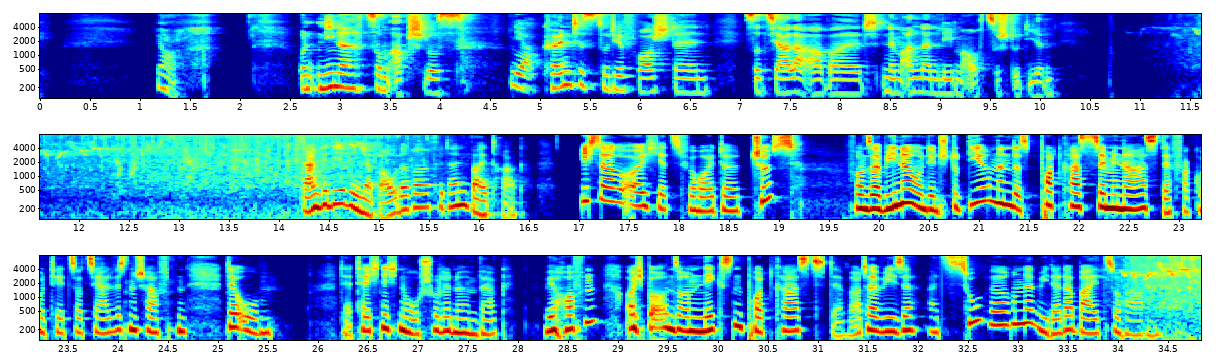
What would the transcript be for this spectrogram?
Ja. Und Nina zum Abschluss. Ja. Könntest du dir vorstellen, soziale Arbeit in einem anderen Leben auch zu studieren? Danke dir, Lena Bauderer, für deinen Beitrag. Ich sage euch jetzt für heute Tschüss von Sabine und den Studierenden des Podcast-Seminars der Fakultät Sozialwissenschaften der OBEN, der Technischen Hochschule Nürnberg. Wir hoffen, euch bei unserem nächsten Podcast der Wörterwiese als Zuhörende wieder dabei zu haben.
